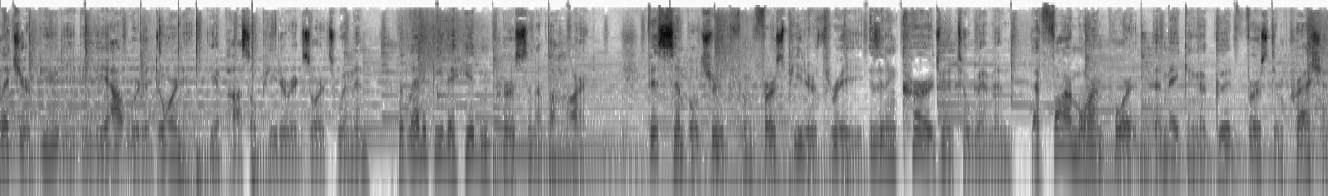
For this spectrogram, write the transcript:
let your beauty be the outward adorning, the Apostle Peter exhorts women, but let it be the hidden person of the heart. This simple truth from 1 Peter 3 is an encouragement to women that far more important than making a good first impression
